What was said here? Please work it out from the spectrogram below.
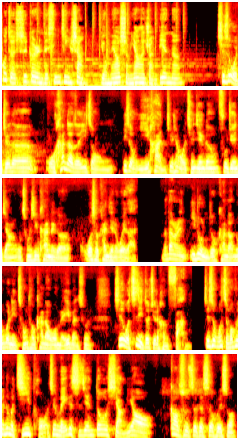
或者是个人的心境上，有没有什么样的转变呢？其实我觉得我看到的一种一种遗憾，就像我前前跟傅娟讲了，我重新看那个我所看见的未来。那当然一路你都看到，如果你从头看到我每一本书，其实我自己都觉得很烦，就是我怎么会那么鸡婆，就每一个时间都想要告诉这个社会说，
